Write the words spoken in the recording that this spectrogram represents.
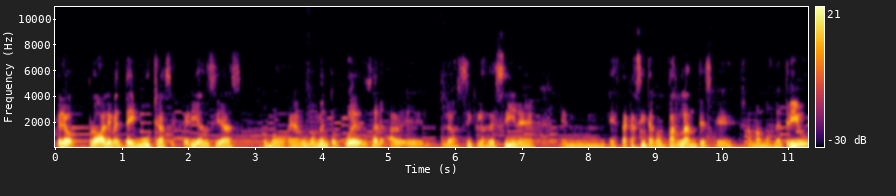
pero probablemente hay muchas experiencias como en algún momento pueden ser eh, los ciclos de cine en esta casita con parlantes que llamamos la tribu,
